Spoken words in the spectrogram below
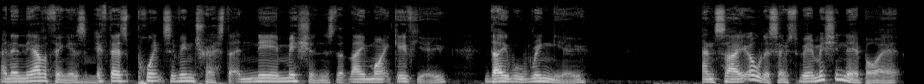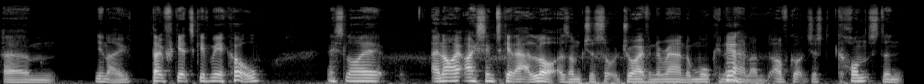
And then the other thing is, if there's points of interest that are near missions that they might give you, they will ring you and say, "Oh, there seems to be a mission nearby. Um, you know, don't forget to give me a call." It's like, and I, I seem to get that a lot as I'm just sort of driving around and walking Yeah. around. I'm, I've got just constant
